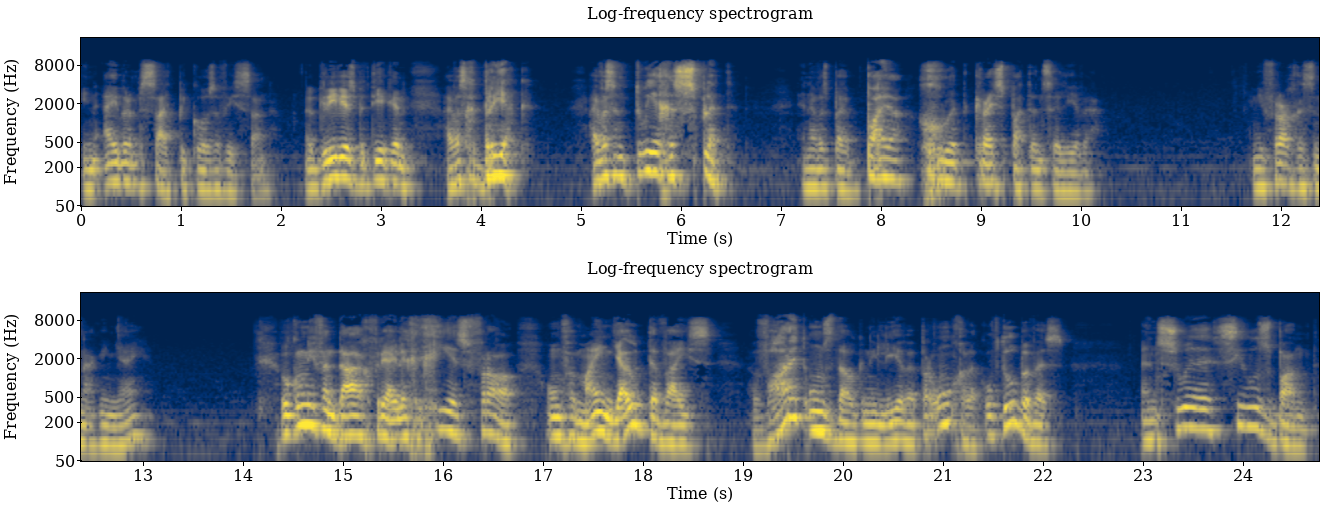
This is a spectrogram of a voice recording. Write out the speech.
in Abraham's sight because of his son. Nou grievous beteken hy was gebreek. Hy was in twee gesplit en hy was by 'n baie groot kruispunt in sy lewe. En die vraag is en ek en jy Hoekom nie vandag vir die Heilige Gees vra om vir my en jou te wys Waar het ons dalk in die lewe per ongeluk of doelbewus in so sielsband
